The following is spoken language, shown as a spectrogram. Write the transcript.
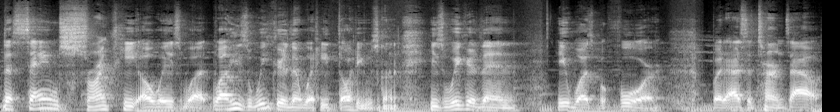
the same strength he always was. Well, he's weaker than what he thought he was going to. He's weaker than he was before. But as it turns out,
